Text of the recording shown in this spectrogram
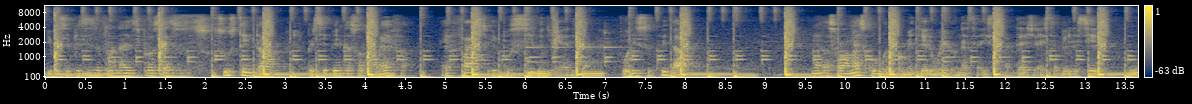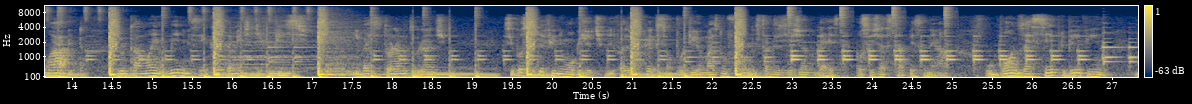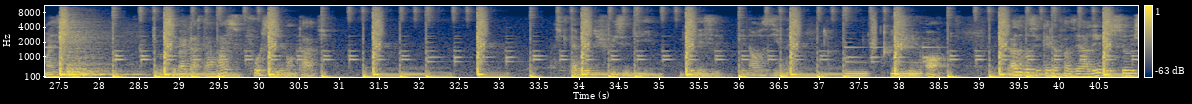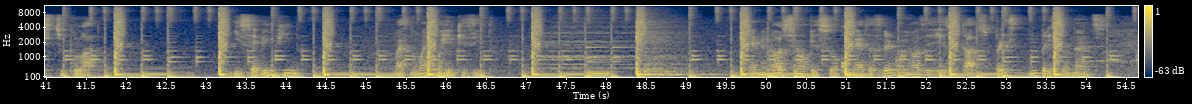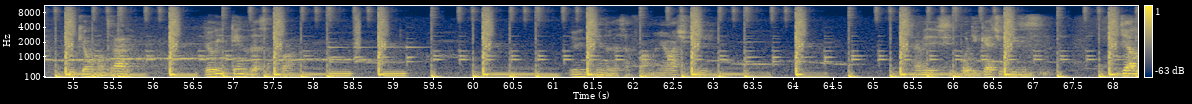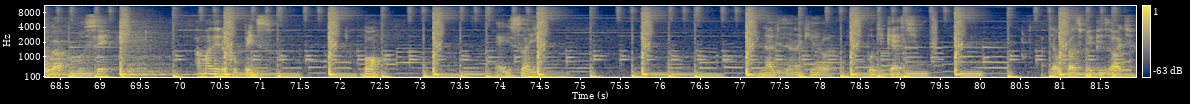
E você precisa tornar esse processo sustentável, percebendo que a sua tarefa é fácil e possível de realizar. Por isso, cuidado. Uma das formas mais comuns de cometer um erro nessa estratégia é estabelecer um hábito de um tamanho mínimo e secretamente difícil e vai se tornar muito grande. Se você definir um objetivo de fazer uma flexão por dia, mas no fundo está desejando 10, você já está pensando errado. O bônus é sempre bem-vindo, mas você vai gastar mais força de vontade. Acho que tá meio difícil de entender esse finalzinho, né? Enfim, ó. Caso você queira fazer além do seu estipulado, isso é bem-vindo, mas não é um requisito. É melhor ser uma pessoa com metas vergonhosas e resultados impressionantes do que ao contrário. Eu entendo dessa forma. Podcast eu quis dialogar com você a maneira que eu penso. Bom, é isso aí. Finalizando aqui o podcast. Até o próximo episódio.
